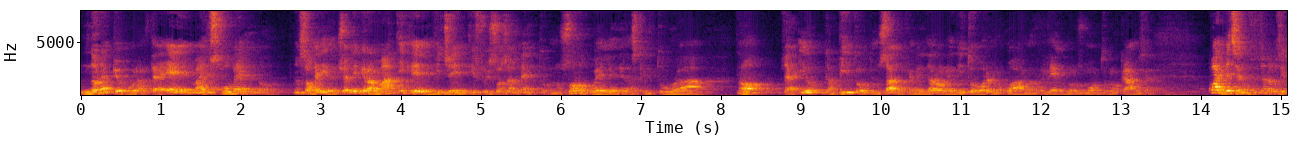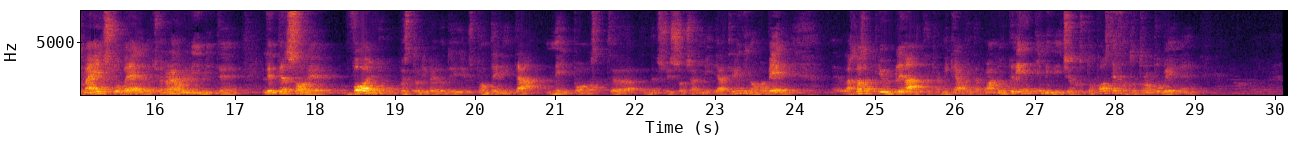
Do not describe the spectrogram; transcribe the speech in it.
non è più accurata, è, ma è il suo bello. Non so come dire, cioè le grammatiche vigenti sui social network non sono quelle della scrittura, no? Cioè io ho capito di un saggio prima di darlo all'editore, me lo guardo, lo rileggo, lo smonto, lo cambio. Qua invece non funziona così, ma è il suo bello, cioè non è un limite. Le persone vogliono questo livello di spontaneità nei post eh, sui social media, altrimenti non va bene. La cosa più emblematica mi capita quando un cliente mi dice questo post è fatto troppo bene,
